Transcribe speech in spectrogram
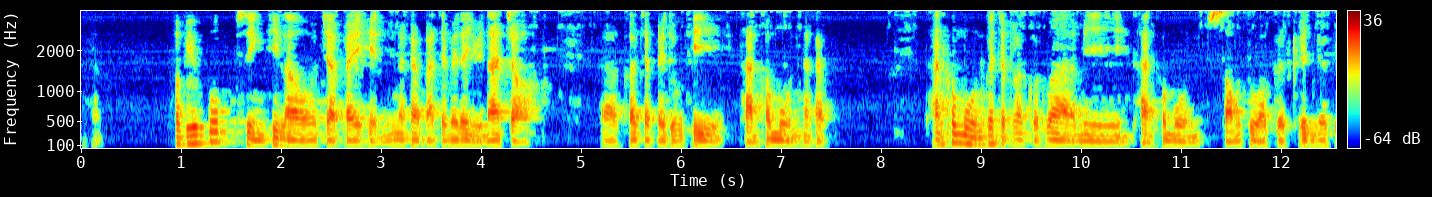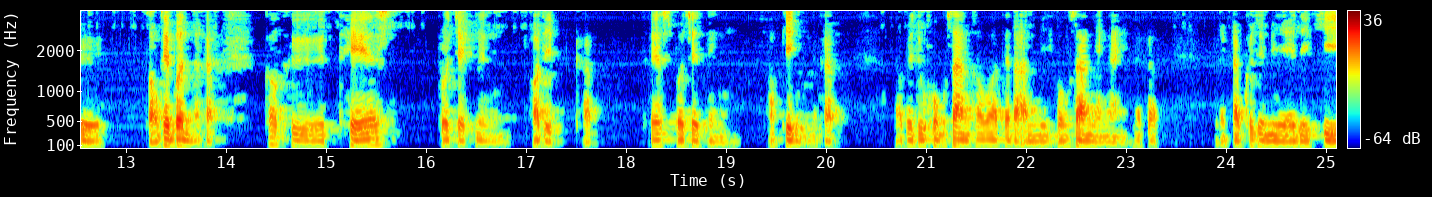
นะครับพอ build ปุ๊บสิ่งที่เราจะไปเห็นนะครับ อาจจะไม่ได้อยู่หน้าจอเอ่อก็จะไปดูที่ฐานข้อมูลนะครับ ฐานข้อมูลก็จะปรากฏว่ามีฐานข้อมูล 2 ตัวเกิดขึ้นก็คือ2 table นะครับ ก็คือ test project 1 audit ครับ test project 1 logging นะครับเราไปดูโครงสร้างเขาว่าแต่ละอันมีโครงสร้างยังไงนะครับนะครับก็จะมี id key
